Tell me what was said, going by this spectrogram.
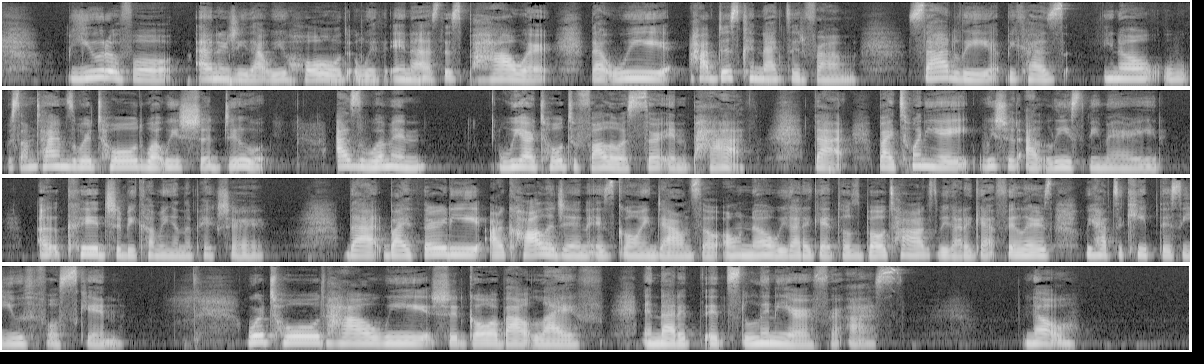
beautiful energy that we hold within us, this power that we have disconnected from. Sadly, because, you know, sometimes we're told what we should do. As women, we are told to follow a certain path that by 28, we should at least be married. A kid should be coming in the picture. That by 30, our collagen is going down. So, oh no, we got to get those Botox, we got to get fillers. We have to keep this youthful skin. We're told how we should go about life and that it, it's linear for us. No,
